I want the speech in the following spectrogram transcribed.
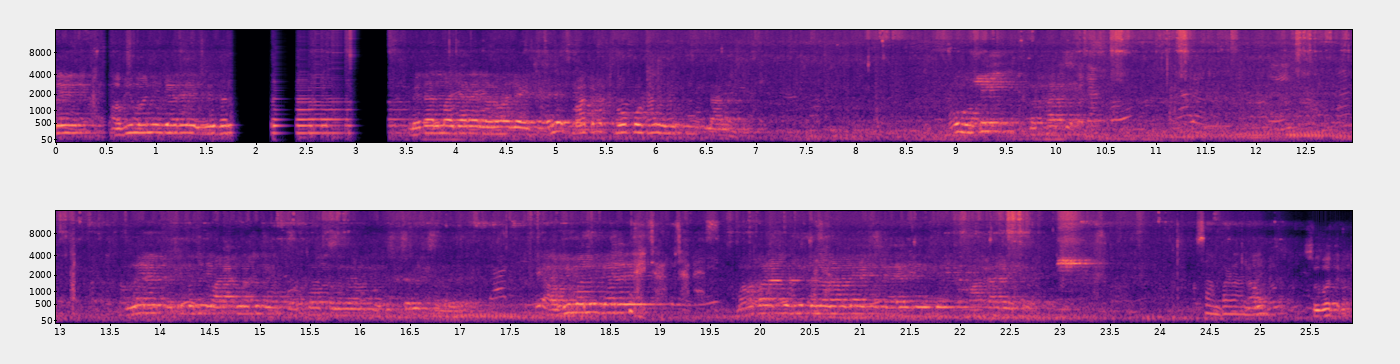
જે અભિમન્યુ જ્યારે યુદ્ધ મેદાનમાં જ્યારે લડવા જાય છે એને માત્ર છ કોઠાનું યુદ્ધ ના નથી બહુ મોટી કથા છે. તમને એટલી બધી વાત નથી કે સમજવાની કોશિશ કે અભિમન્યુ જ્યારે મહાભારતનું યુદ્ધ લડવા જાય છે ત્યારે માતા છે સાંભળવાનું. સુભદ્રા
